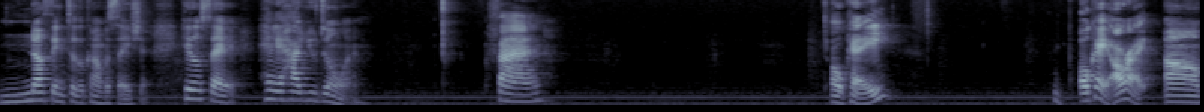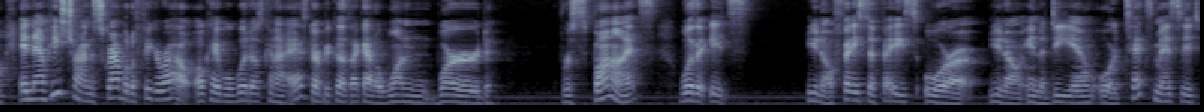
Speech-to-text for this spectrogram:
nothing to the conversation. He'll say, "Hey, how you doing?" Fine. Okay. Okay, all right. Um, and now he's trying to scramble to figure out, okay, well, what else can I ask her? Because I got a one word response, whether it's you know, face to face or, you know, in a DM or text message.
